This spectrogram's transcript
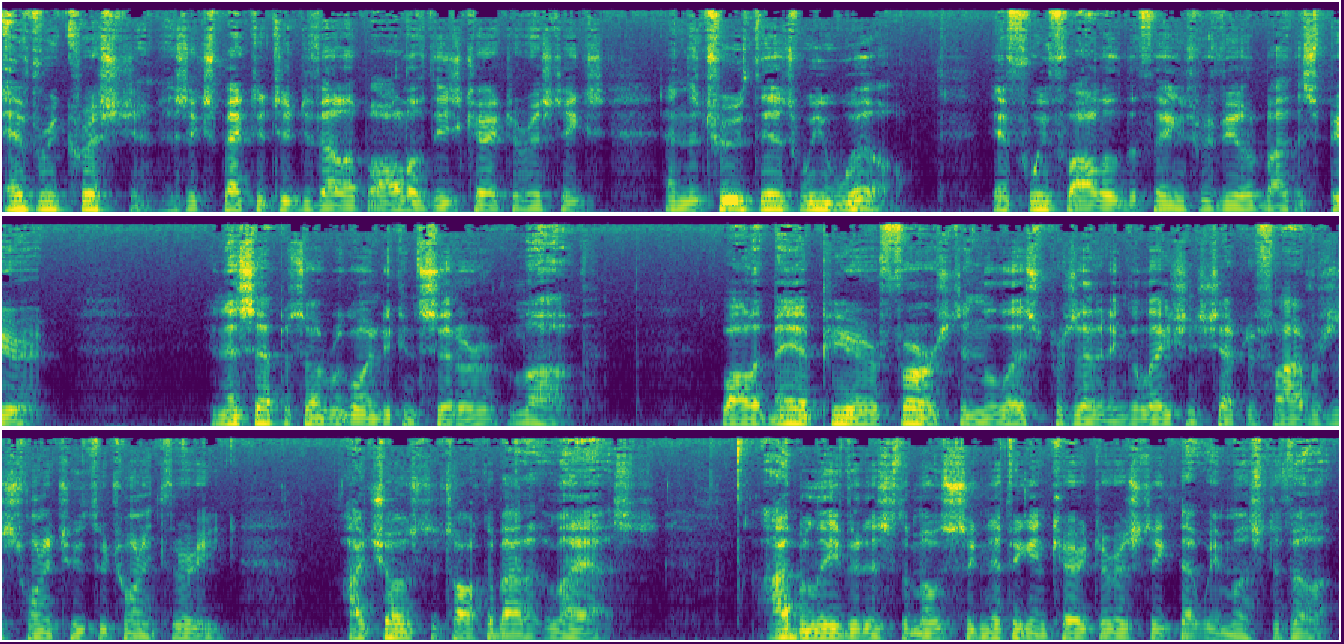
Every Christian is expected to develop all of these characteristics, and the truth is we will if we follow the things revealed by the Spirit. In this episode, we're going to consider love. While it may appear first in the list presented in Galatians chapter 5 verses 22 through 23, I chose to talk about it last. I believe it is the most significant characteristic that we must develop.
